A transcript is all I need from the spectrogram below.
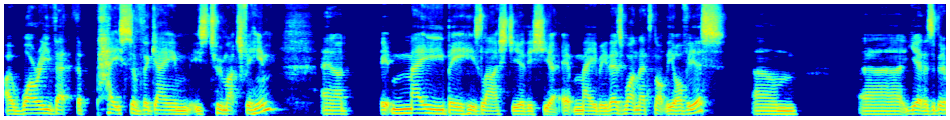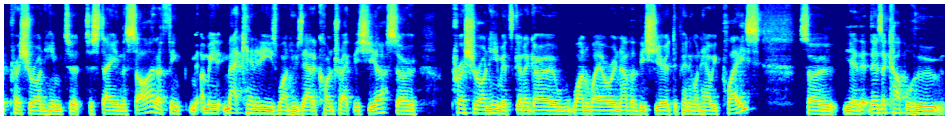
I worry that the pace of the game is too much for him, and I it may be his last year this year. It may be. There's one that's not the obvious. Um, uh, yeah, there's a bit of pressure on him to to stay in the side. I think. I mean, Matt Kennedy is one who's out of contract this year, so pressure on him. It's going to go one way or another this year, depending on how he plays. So yeah, there's a couple who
